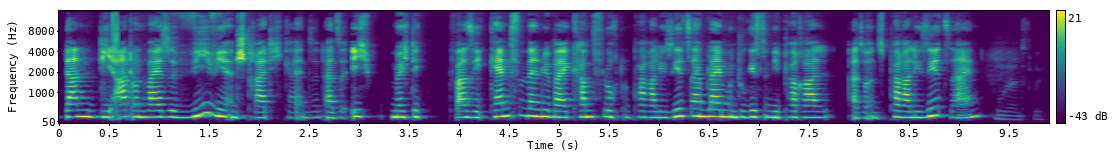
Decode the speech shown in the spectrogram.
dann die Art und Weise, wie wir in Streitigkeiten sind. Also ich möchte quasi kämpfen, wenn wir bei Kampfflucht und paralysiert sein bleiben und du gehst in die Paral also ins paralysiert sein Oder ins Flüchten.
